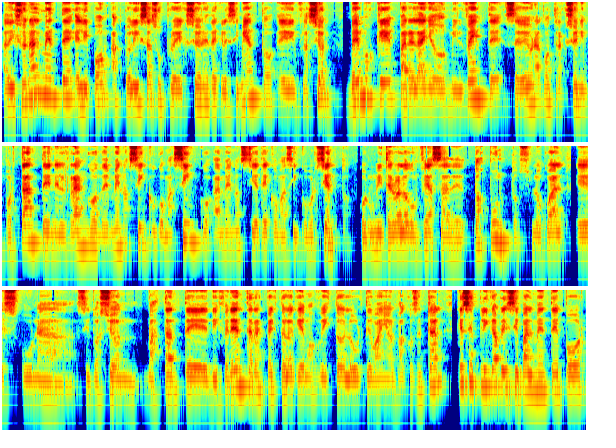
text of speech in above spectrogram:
Adicionalmente, el IPOM actualiza sus proyecciones de crecimiento e inflación. Vemos que para el año 2020 se ve una contracción importante en el rango de menos 5,5 a menos 7,5%, con un intervalo de confianza de 2 puntos, lo cual es una situación bastante diferente respecto a lo que hemos visto en los últimos años del Banco Central, que se explica principalmente por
